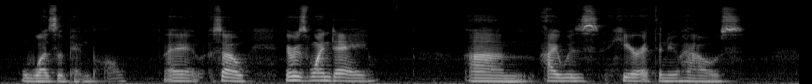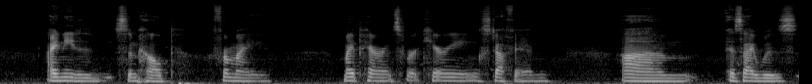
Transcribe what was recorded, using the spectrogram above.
was a pinball. I, so there was one day um, I was here at the new house. I needed some help from my my parents were carrying stuff in um, as I was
